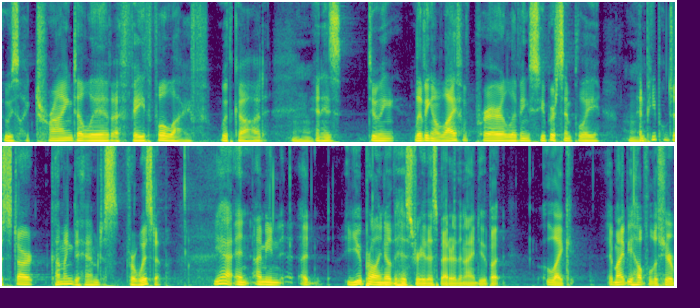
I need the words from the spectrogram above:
who's like trying to live a faithful life with God, mm-hmm. and is doing living a life of prayer, living super simply, mm-hmm. and people just start coming to him just for wisdom. Yeah, and I mean, uh, you probably know the history of this better than I do, but like it might be helpful to share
